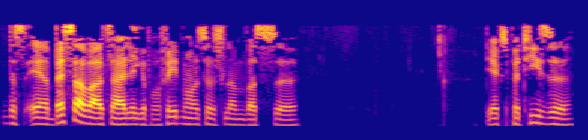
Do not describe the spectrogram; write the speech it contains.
dass er besser war als der heilige Prophet Muhammad, was äh, die Expertise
